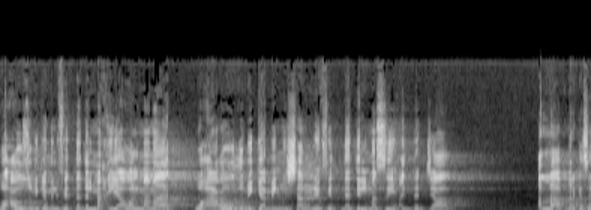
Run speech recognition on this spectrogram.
ওয়া আউজুবিকা মিন ফিতনাতিল মাহিয়া ওয়াল মামাত, ওয়া আউযুবিকা মিন শাররি ফিতনাতিল মাসিহিদ দাজ্জাল। আল্লাহ আপনার কাছে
